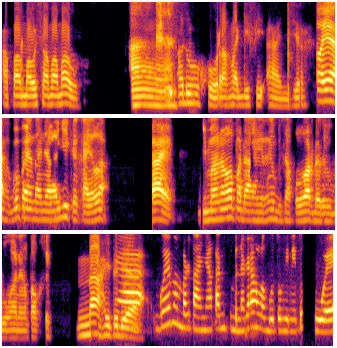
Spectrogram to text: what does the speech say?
Apa mau sama mau? ah Aduh, kurang lagi Vi anjir. Oh iya, gue pengen tanya lagi ke Kayla. Kai, gimana lo pada akhirnya bisa keluar dari hubungan yang toksik? Nah, itu dia. Ya, gue mempertanyakan sebenarnya yang lo butuhin itu gue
